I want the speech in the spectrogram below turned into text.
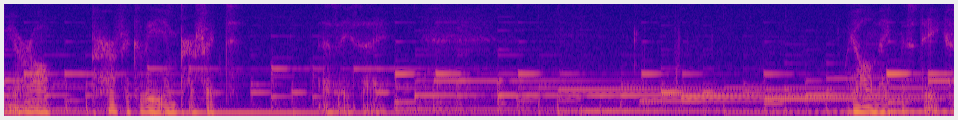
We are all perfectly imperfect, as they say. We all make mistakes.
